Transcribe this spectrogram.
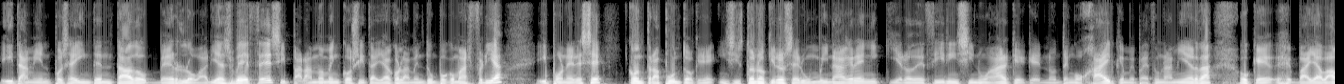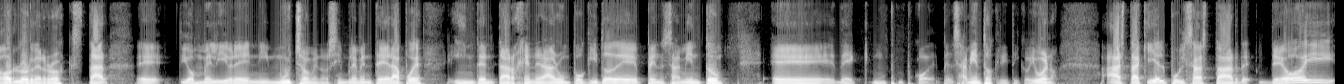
y también pues he intentado verlo varias veces y parándome en cositas ya con la mente un poco más fría y poner ese contrapunto, que insisto, no quiero ser un vinagre ni quiero decir, insinuar que, no tengo hype, que me parece una mierda o que eh, vaya vagos los de Rockstar, eh, Dios me libre, ni mucho menos, simplemente era pues intentar generar un poquito de pensamiento eh, de un poco de pensamiento crítico. Y bueno, hasta aquí el Pulsa Start de hoy.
